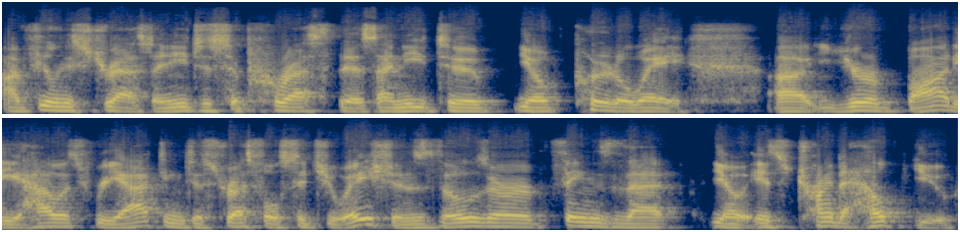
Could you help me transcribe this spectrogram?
i'm feeling stressed. I need to suppress this. I need to you know put it away. Uh, your body how it's reacting to stressful situations those are things that you know it's trying to help you.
